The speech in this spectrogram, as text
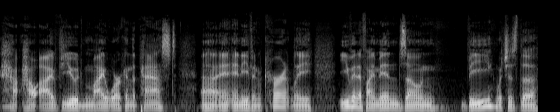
how, how I've viewed my work in the past, uh, and, and, even currently, even if I'm in zone B, which is the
